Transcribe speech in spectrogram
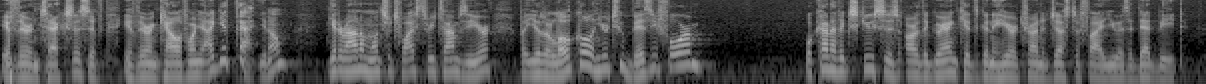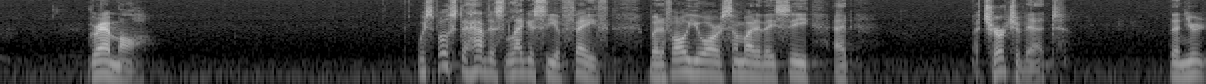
if they're in Texas, if, if they're in California. I get that, you know. Get around them once or twice, three times a year. But you're the local and you're too busy for them. What kind of excuses are the grandkids going to hear trying to justify you as a deadbeat? grandma. We're supposed to have this legacy of faith, but if all you are is somebody they see at a church event, then you're,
